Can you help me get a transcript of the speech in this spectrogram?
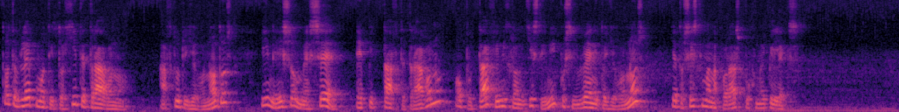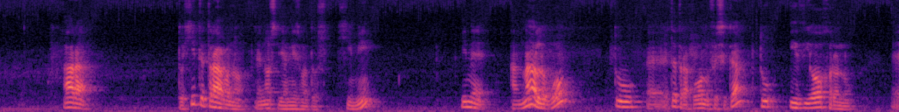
τότε βλέπουμε ότι το χ τετράγωνο αυτού του γεγονότος είναι ίσο με σε επί τάφ τετράγωνο, όπου τάφ είναι η χρονική στιγμή που συμβαίνει το γεγονός για το σύστημα αναφοράς που έχουμε επιλέξει. Άρα, το χ τετράγωνο ενός διανύσματος χ είναι ανάλογο του ε, τετραγώνου φυσικά, του ιδιόχρονου ε,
